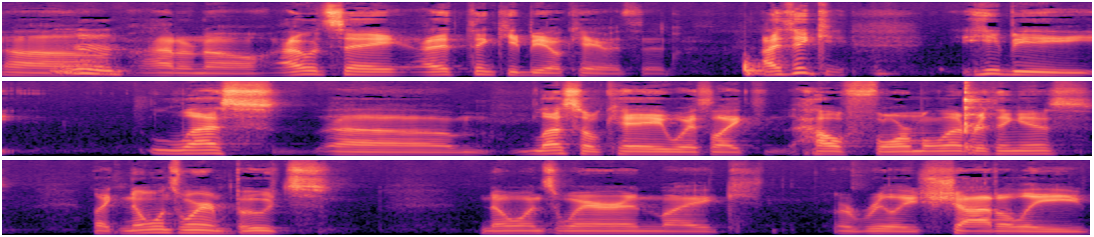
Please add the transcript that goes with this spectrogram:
Um, I don't know. I would say I think he'd be okay with it. I think he'd be less um, less okay with like how formal everything is. Like no one's wearing boots. No one's wearing like a really shoddily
